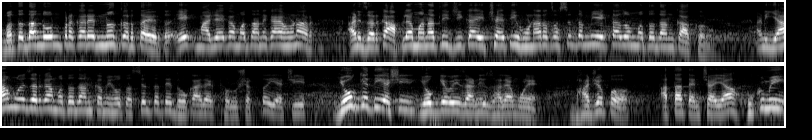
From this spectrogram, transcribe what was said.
मतदान दोन प्रकारे न करता येतं. एक माझ्या एका मताने काय होणार? आणि जर का आपल्या मनातली जी काय इच्छा आहे ती होणारच असेल तर मी एकटा जाऊन मतदान का करू? आणि यामुळे जर का मतदान कमी होत असेल तर ते धोकादायक ठरू शकतं. याची योग्य ती अशी योग्य वेळी जाणीव झाल्यामुळे भाजप आता त्यांच्या या हुकमी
